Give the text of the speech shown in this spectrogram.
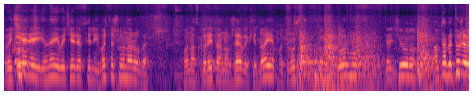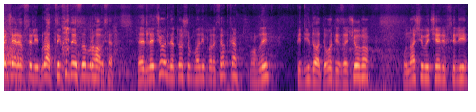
вечеряє і в неї вечеря в селі. Бачите, що вона робить? Вона з корита воно вже викидає потрошечку корму. Для чого? А в тебе теж вечеря в селі, брат, ти куди зібрався? Е, Для чого? Для того, щоб малі поросятка могли під'їдати. От із-за чого у нашій вечері в селі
